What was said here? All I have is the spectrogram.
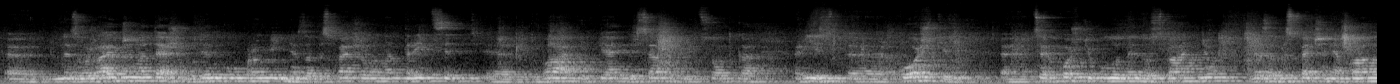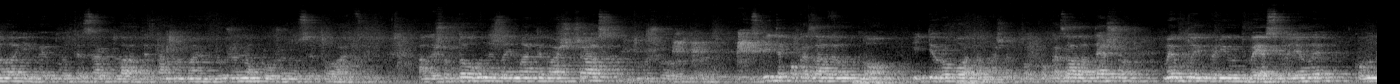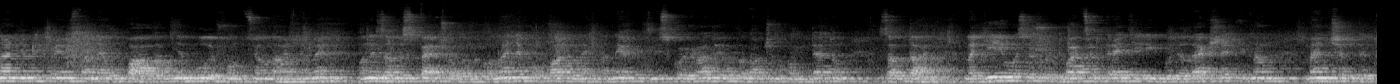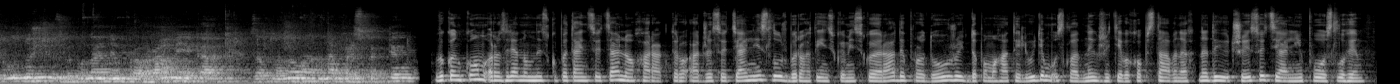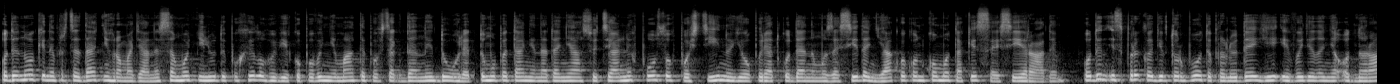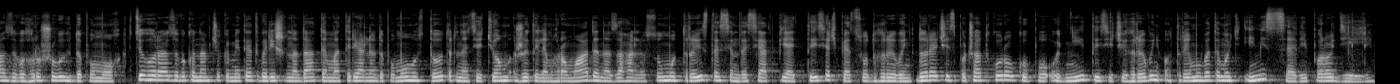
Е, Незважаючи на те, що будинку управління забезпечило на 32,5% ріст е, коштів, е, цих коштів було недостатньо для забезпечення палива і виплати зарплати. Там ми маємо дуже напружену ситуацію. Але щоб довго не займати ваш час, тому що е, звіти показали одно, і робота наша показала те, що ми в той період вистояли, комунальні підприємства не впали, вони були функціональними, вони забезпечували виконання покладених на них міською радою виконавчим комітетом завдань. Надіємося, що 23 рік буде легше і нам менше буде труднощів з виконанням програми, яка запланована на перспективу. Виконком розглянув низку питань соціального характеру, адже соціальні служби Рогатинської міської ради продовжують допомагати людям у складних життєвих обставинах, надаючи соціальні послуги. Одинокі непрацездатні громадяни, самотні люди похилого віку повинні мати повсякденний догляд. Тому питання надання соціальних послуг постійно є у порядку денному засідань як виконкому, так і сесії ради. Один із прикладів турботи про людей є і виділення одноразових грошових допомог. Цього разу виконавчий комітет вирішив надати матеріальну допомогу 113 жителям громади на загальну суму 375 тисяч 500 гривень. До речі, з початку року по одній тисячі гривень отримуватимуть і місцеві породіллі.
